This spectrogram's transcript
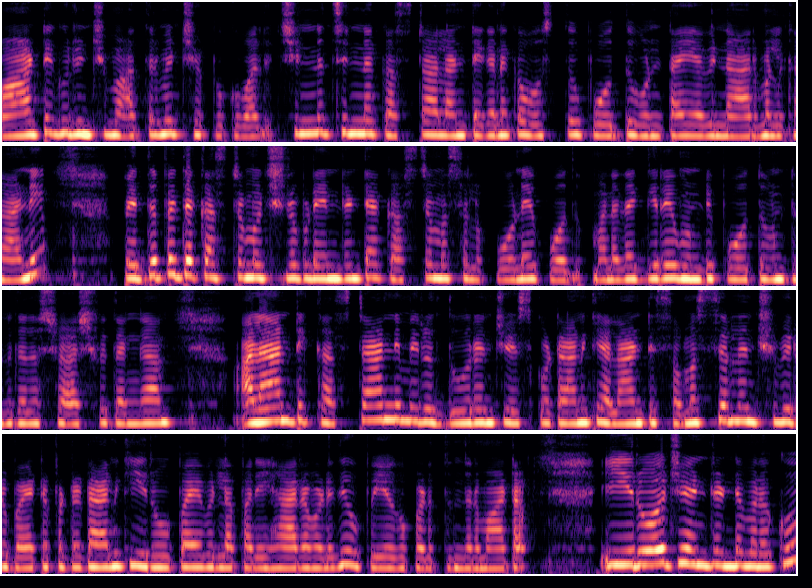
వాటి గురించి మాత్రమే చెప్పుకోవాలి. చిన్న చిన్న కష్టాలు అంటే కనుక వస్తూ పోతూ ఉంటాయి అవి నార్మల్ కానీ పెద్ద పెద్ద కష్టం వచ్చినప్పుడు ఏంటంటే ఆ కష్టం అసలు పోనే పోదు. మన దగ్గరే ఉండిపోతూ ఉంటుంది కదా శాశ్వతంగా. అలాంటి కష్టాన్ని మీరు దూరం చేసుకోవడానికి అలాంటి సమస్యల నుంచి మీరు బయటపడడానికి ఈ రూపాయి వీళ్ళ పరిహారం అనేది ఉపయోగపడుతుంది అనమాట ఈ రోజు ఏంటంటే మనకు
